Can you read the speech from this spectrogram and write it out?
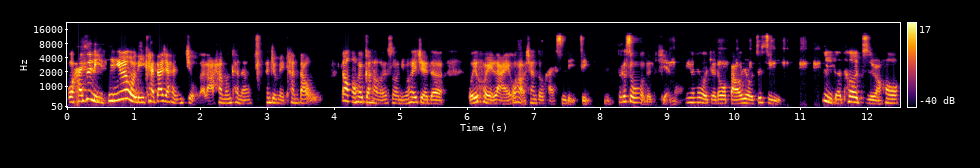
我还是李静，因为我离开大家很久了啦，他们可能很久没看到我，但我会跟他们说，你们会觉得我一回来，我好像都还是李静。嗯，这个是我的甜哦，因为我觉得我保有自己自己的特质，然后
